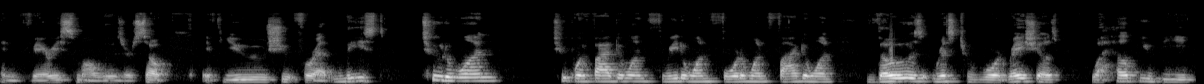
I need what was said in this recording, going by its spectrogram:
and very small losers. So if you shoot for at least 2 to 1, 2.5 to 1, 3 to 1, 4 to 1, 5 to 1, those risk to reward ratios will help you be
